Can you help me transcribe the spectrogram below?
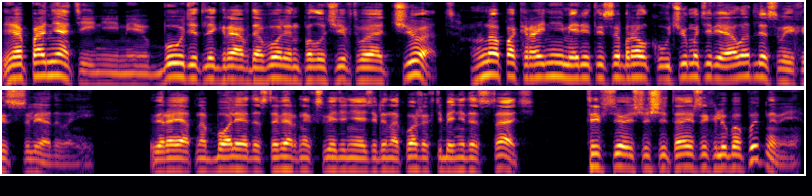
«Я понятия не имею, будет ли граф доволен, получив твой отчет, но, по крайней мере, ты собрал кучу материала для своих исследований. Вероятно, более достоверных сведений о зеленокожих тебе не достать. Ты все еще считаешь их любопытными?»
